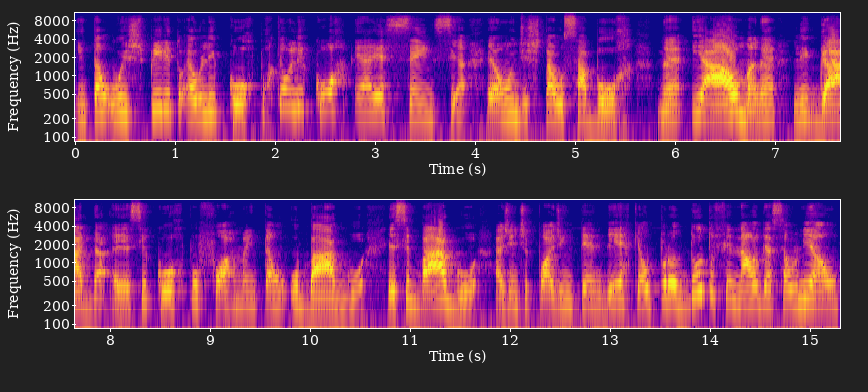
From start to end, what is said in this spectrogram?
Então, o espírito é o licor, porque o licor é a essência, é onde está o sabor, né? E a alma, né, ligada a esse corpo, forma então o bago. Esse bago a gente pode entender que é o produto final dessa união,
